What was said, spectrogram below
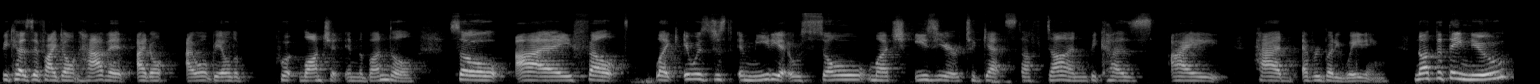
because if I don't have it, I don't, I won't be able to put launch it in the bundle. So I felt like it was just immediate. It was so much easier to get stuff done because I had everybody waiting. Not that they knew,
